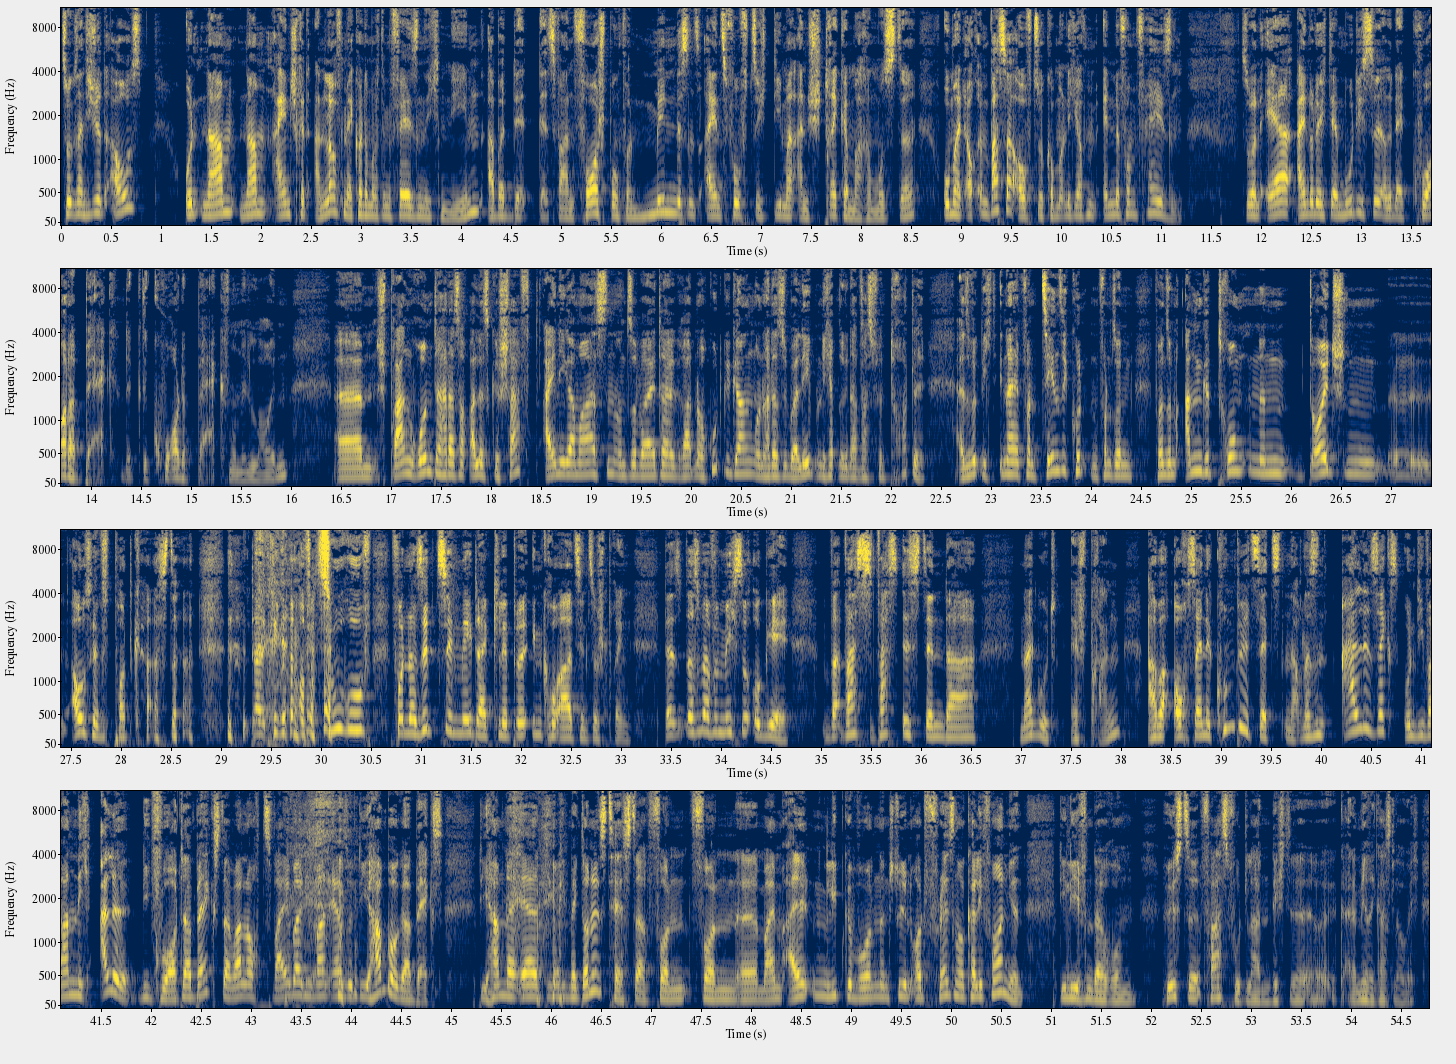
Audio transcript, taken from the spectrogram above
zog sein T-Shirt aus und nahm, nahm einen Schritt Anlauf, mehr konnte man auf dem Felsen nicht nehmen, aber de, das war ein Vorsprung von mindestens 1,50, die man an Strecke machen musste, um halt auch im Wasser aufzukommen und nicht auf dem Ende vom Felsen. So, und er, eindeutig der mutigste, also der Quarterback, der, der Quarterback von den Leuten, ähm, sprang runter, hat das auch alles geschafft, einigermaßen und so weiter, gerade noch gut gegangen und hat das überlebt und ich habe nur gedacht, was für ein Trottel. Also wirklich innerhalb von zehn Sekunden von so einem, von so einem angetrunkenen deutschen äh, Aushilfspodcaster, da kriegt er auf Zuruf von einer 17 Meter Klippe in Kroatien zu springen. Das, das war für mich so, okay, wa- was, was ist denn da, na gut, er sprang, aber auch seine Kumpels setzten nach. Und das sind alle sechs, und die waren nicht alle die Quarterbacks, da waren auch zwei bei, die waren eher so die Hamburger Backs. Die haben da eher die, die McDonalds-Tester von, von äh, meinem alten, liebgewordenen Studienort Fresno, Kalifornien. Die liefen da rum. Höchste Fastfood-Ladendichte äh, Amerikas, glaube ich.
